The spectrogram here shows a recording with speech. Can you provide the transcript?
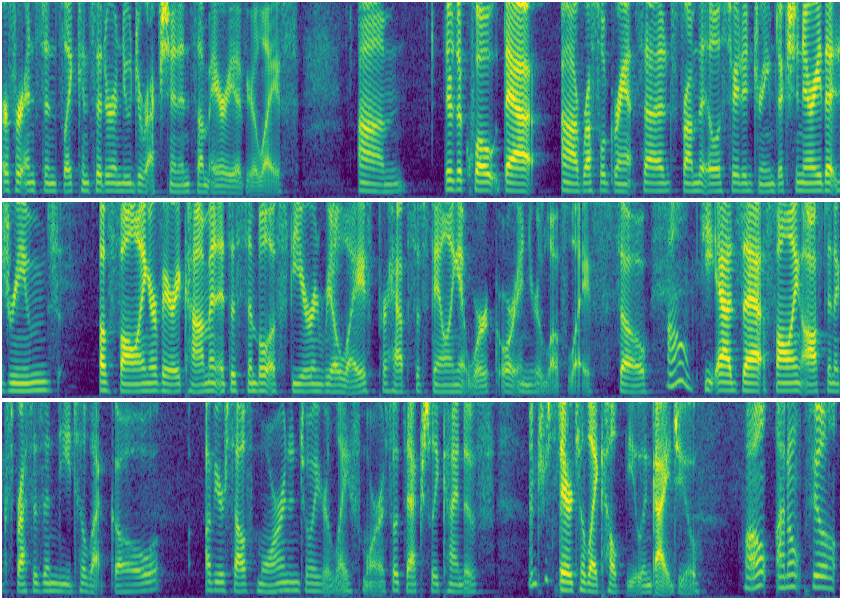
or, for instance, like consider a new direction in some area of your life. Um, there's a quote that uh, Russell Grant said from the Illustrated Dream Dictionary that dreams of falling are very common. It's a symbol of fear in real life, perhaps of failing at work or in your love life. So Oh. he adds that falling often expresses a need to let go of yourself more and enjoy your life more. So it's actually kind of Interesting. there to like help you and guide you. Well, I don't feel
